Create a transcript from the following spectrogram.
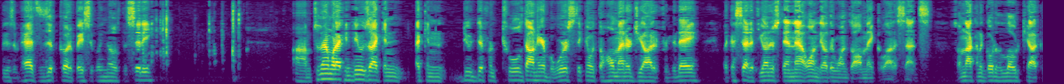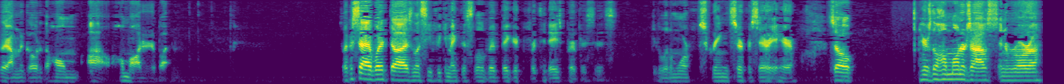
because if it has the zip code, it basically knows the city. Um, so then what I can do is I can I can do different tools down here, but we're sticking with the home energy audit for today. Like I said, if you understand that one, the other ones all make a lot of sense. So I'm not going to go to the load calculator. I'm going to go to the home uh, home auditor button. So like I said, what it does, and let's see if we can make this a little bit bigger for today's purposes. Get a little more screen surface area here. So here's the homeowner's house in Aurora.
